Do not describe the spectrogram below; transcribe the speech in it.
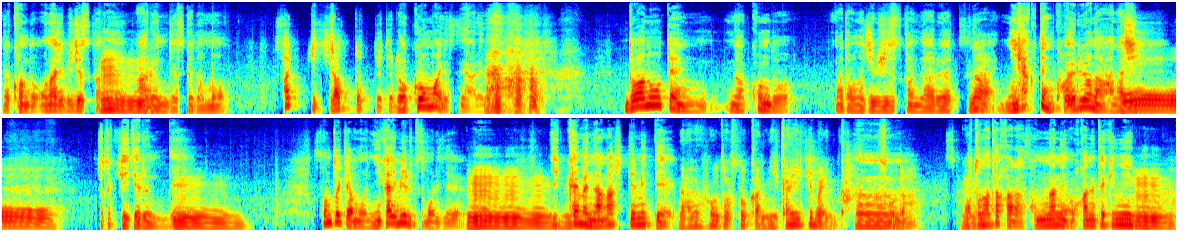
が今度同じ美術館であるんですけども、さっきちらっとって言って録音前ですねあれ。ね。ドア脳展が今度また同じ美術館であるやつが200点超えるような話ちょっと聞いてるんで、うんその時はもう2回見るつもりでうんうんうん1回目流してみて、なるほど。そうか。2回行けばいいんか。うん。そうだ。うん。大人だからそんなねお金的にうん。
